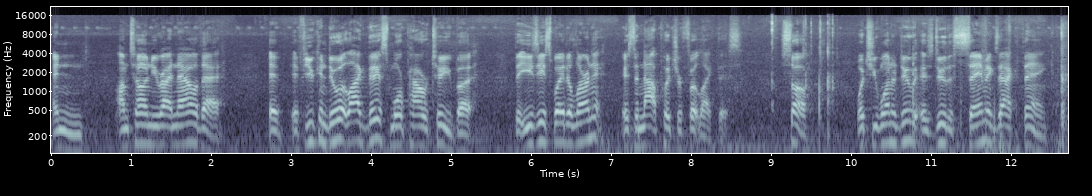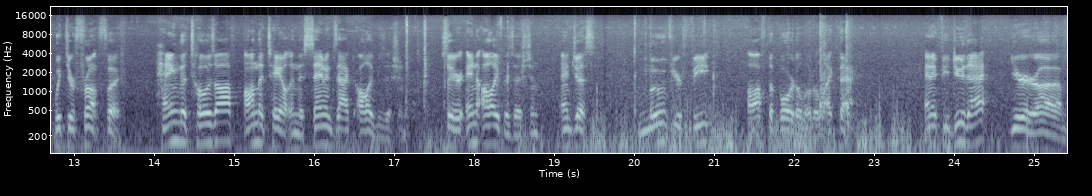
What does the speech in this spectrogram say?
And I'm telling you right now that if, if you can do it like this, more power to you. But the easiest way to learn it is to not put your foot like this. So what you want to do is do the same exact thing with your front foot. Hang the toes off on the tail in the same exact ollie position. So you're in ollie position and just move your feet off the board a little like that. And if you do that, your um,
